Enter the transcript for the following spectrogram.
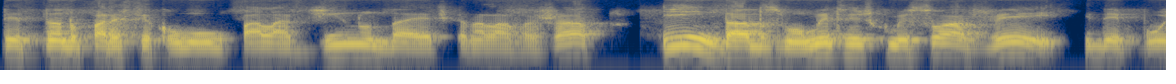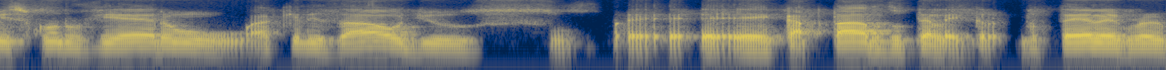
tentando parecer como um paladino da ética na Lava Jato, e em dados momentos a gente começou a ver, e depois, quando vieram aqueles áudios é, é, é captados do Telegram, do, Telegram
